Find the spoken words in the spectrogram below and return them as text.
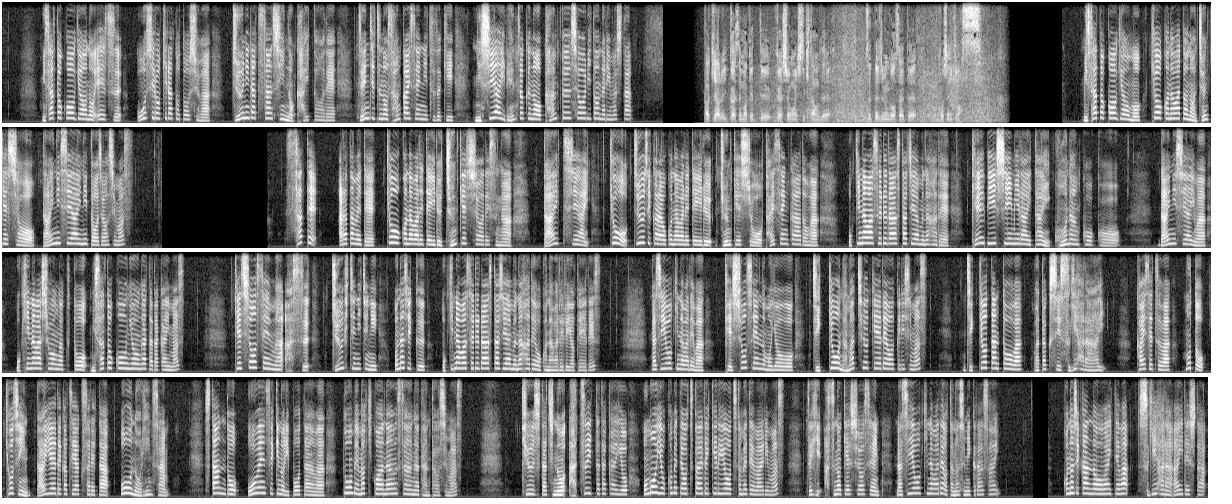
三郷工業のエース大城キラト投手は12奪三振の快投で前日の3回戦に続き2試合連続の完封勝利となりました。秋ある1回戦負けっていう悔しい思いしてきたので絶対自分が抑えて甲子園行きます。三郷工業も今日この後の準決勝第2試合に登場します。さて改めて今日行われている準決勝ですが第1試合今日10時から行われている準決勝対戦カードは沖縄セルラースタジアム那覇で KBC 未来対江南高校。第2試合は沖縄尚学と三郷工業が戦います。決勝戦は明日17日に同じく沖縄セルラースタジアム那覇で行われる予定です。ラジオ沖縄では決勝戦の模様を実況生中継でお送りします。実況担当は私杉原愛。解説は元巨人大英で活躍された大野凛さん。スタンド応援席のリポーターは東目真紀子アナウンサーが担当します。球児たちの熱い戦いを思いを込めてお伝えできるよう努めてまいります。ぜひ明日の決勝戦ラジオ沖縄でお楽しみください。この時間のお相手は杉原愛でした。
